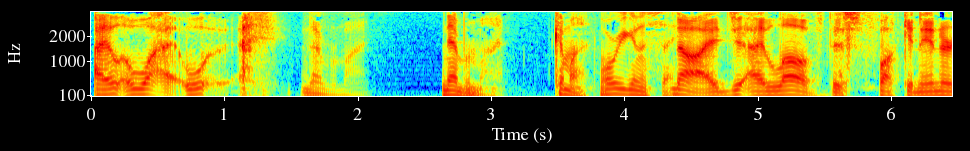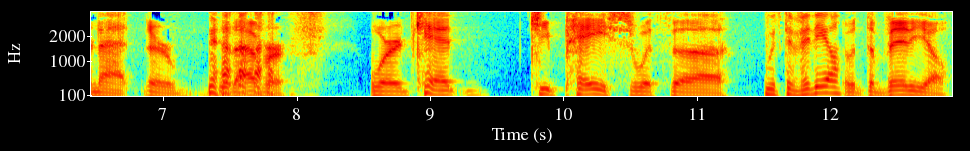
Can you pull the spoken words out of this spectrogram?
I why, wh- never mind. Never mind. Come on. What were you going to say? No, I, I love this fucking internet or whatever, where it can't keep pace with the with the video. With the video.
